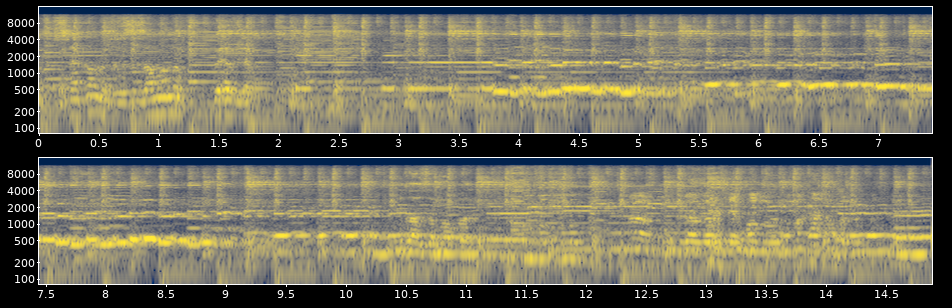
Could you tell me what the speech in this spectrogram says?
Tamam, sakın hızlı zamanla bırakacağım. Ne kadar zaman var? Ha, bu kadar şey yapamıyorum.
